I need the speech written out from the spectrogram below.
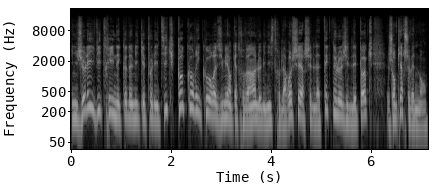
une jolie vitrine économique et politique. Cocorico, résumé en 81, le ministre de la Recherche et de la Technologie de l'époque, Jean-Pierre Chevènement.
